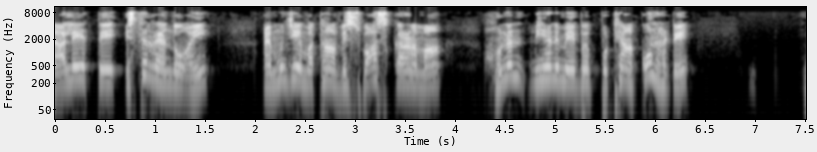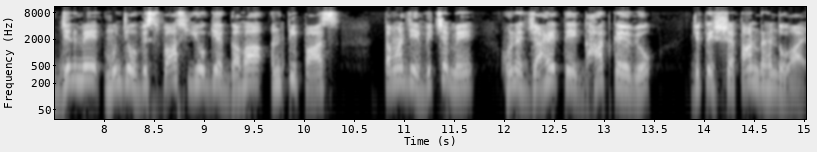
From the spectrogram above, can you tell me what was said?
नाले ते स्थिर रहंदो आहीं ऐं मुंहिंजे मथां विश्वास करण मां हुननि ॾींहनि में बि पुठियां कोन हटे जिन में मुंहिंजो विश्वास योग्य गवाह अंतिपास तव्हां जे विच में हुन जाइ ते घात कयो वियो जिते शैतान रहंदो आहे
